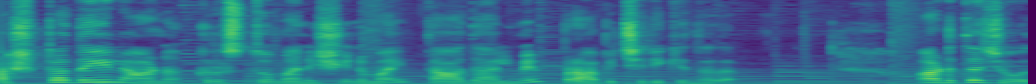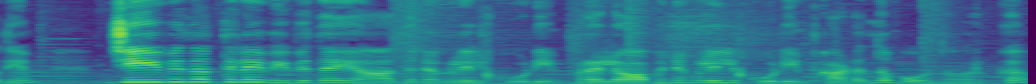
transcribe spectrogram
കഷ്ടതയിലാണ് ക്രിസ്തു മനുഷ്യനുമായി താതാത്മ്യം പ്രാപിച്ചിരിക്കുന്നത്. അടുത്ത ചോദ്യം. ജീവിതത്തിലെ വിവിധ യാതനകളിൽ കൂടിയും പ്രലോഭനങ്ങളിൽ കൂടിയും കടന്നു പോകുന്നവർക്ക്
